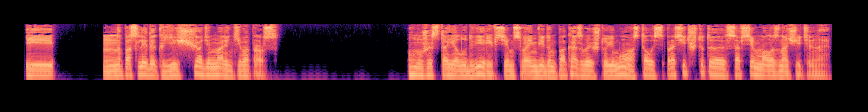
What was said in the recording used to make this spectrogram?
И напоследок еще один маленький вопрос. Он уже стоял у двери, всем своим видом показывая, что ему осталось спросить что-то совсем малозначительное.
